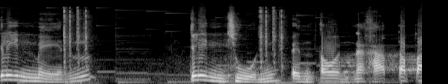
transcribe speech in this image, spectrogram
กลิ่นเหม็น กลิ่นฉุนเป็นต้นนะครับ ต่อไป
